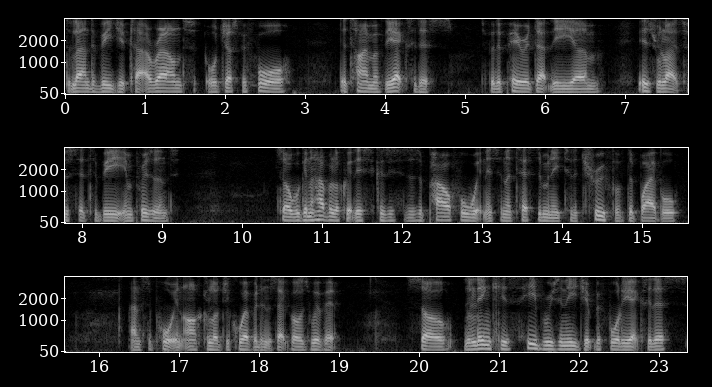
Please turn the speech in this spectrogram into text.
the land of Egypt at around or just before the time of the Exodus, for the period that the um, Israelites were said to be imprisoned. So we're going to have a look at this because this is a powerful witness and a testimony to the truth of the Bible and supporting archaeological evidence that goes with it. So the link is Hebrews in Egypt before the Exodus,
